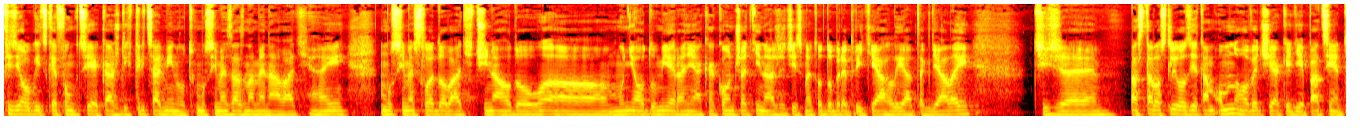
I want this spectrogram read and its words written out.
fyziologické funkcie každých 30 minút musíme zaznamenávať, hej? musíme sledovať, či náhodou uh, mu neodumiera nejaká končatina, že či sme to dobre pritiahli a tak ďalej. Čiže tá starostlivosť je tam o mnoho väčšia, keď je pacient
